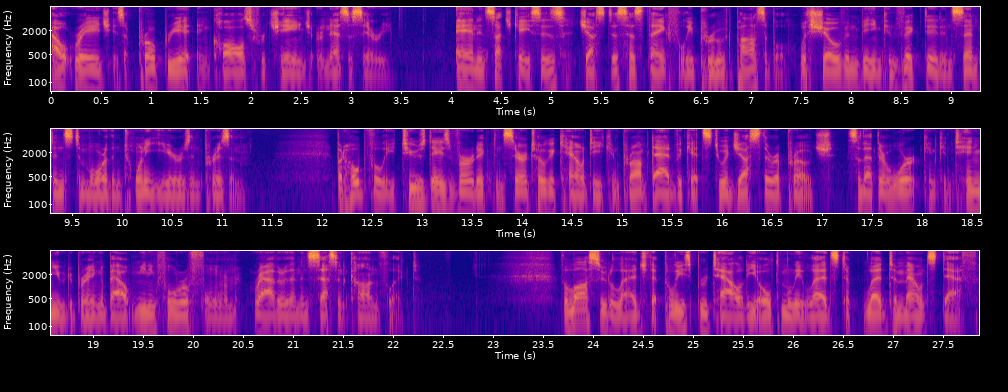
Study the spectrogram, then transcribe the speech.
outrage is appropriate and calls for change are necessary. And in such cases, justice has thankfully proved possible, with Chauvin being convicted and sentenced to more than 20 years in prison. But hopefully, Tuesday's verdict in Saratoga County can prompt advocates to adjust their approach so that their work can continue to bring about meaningful reform rather than incessant conflict. The lawsuit alleged that police brutality ultimately led to, led to Mount's death,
